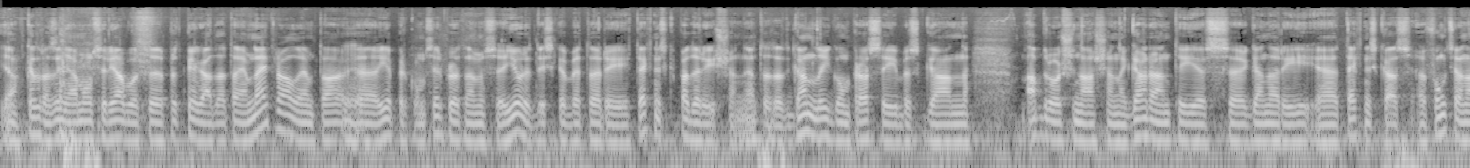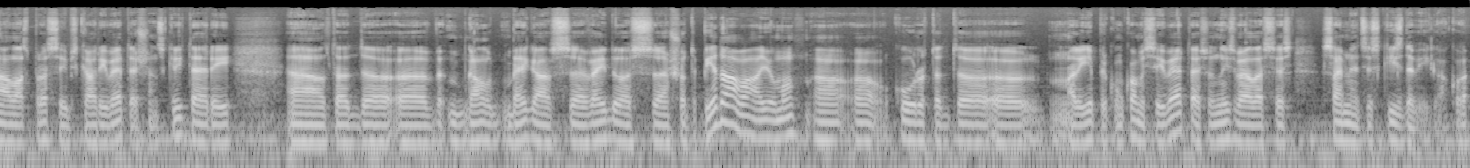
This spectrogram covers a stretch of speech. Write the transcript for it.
Jā, katrā ziņā mums ir jābūt eh, pret piegādātājiem neitrāliem. Tā jā. Eh, iepirkums ir, protams, juridiska, bet arī tehniska padarīšana. Ja, tad gan līguma prasības, gan apdrošināšana, garantijas, eh, gan arī tehniskās funkcionālās prasības, kā arī vērtēšanas kritērija. Tad gal beigās veidos šo piedāvājumu, kuru tad arī iepirkuma komisija vērtēs un izvēlēsies saimnieciski izdevīgāko.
